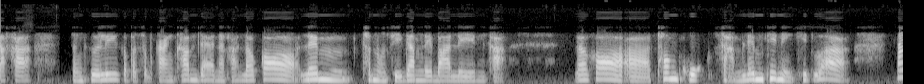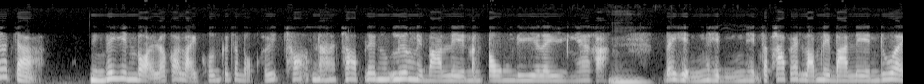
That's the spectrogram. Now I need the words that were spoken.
นะคะสังคือรี่กับประสบการณ์ข้ามแดนนะคะ แล้วก็เล่มถนนสีดำในบาเลนค่ะ แล้วก็ท่องคุกสามเล่มที่หนิงคิดว่าน่าจะ หนิงได้ยินบ่อยแล้วก็หลายคนก็จะบอกเฮ้ยชอบนะ ชอบเล่นเรื่องในบาเลนมันตรงดีอะไรอย่างเงี้ยค่ะอืมได้เห็นเห็นเห็นสภาพแวดล้อมในบาเลนด้วย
